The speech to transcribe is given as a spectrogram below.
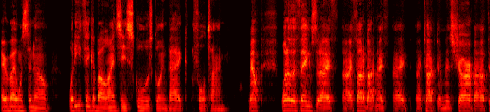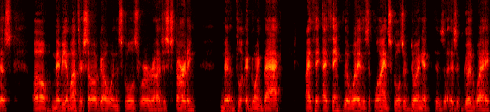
everybody wants to know What do you think about Alliance City schools going back full time? Well, one of the things that I uh, I thought about, and I, I, I talked to Ms. Shar about this, oh, maybe a month or so ago when the schools were uh, just starting mm-hmm. to look at going back. I think I think the way the Alliance schools are doing it is is a good way.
